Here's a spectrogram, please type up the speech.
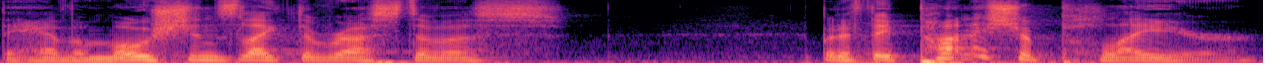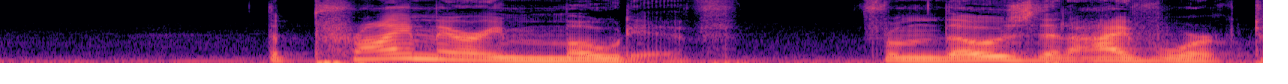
they have emotions like the rest of us. But if they punish a player, the primary motive from those that I've worked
